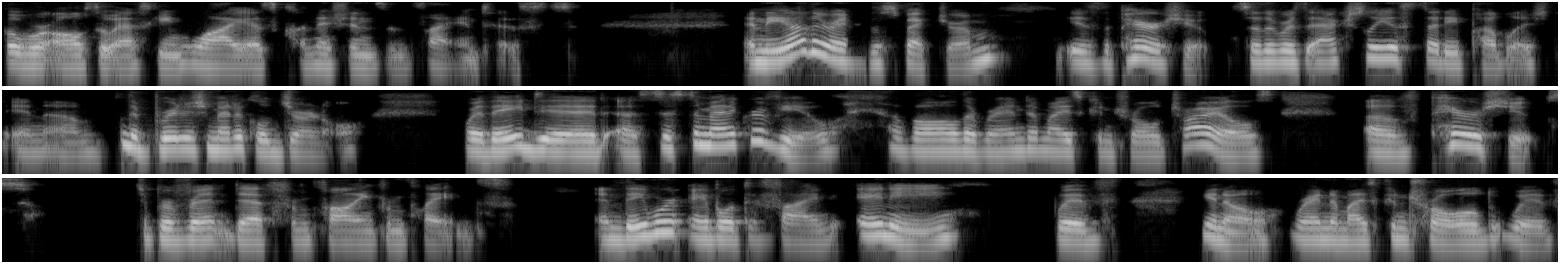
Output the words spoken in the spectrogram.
but we're also asking why as clinicians and scientists. And the other end of the spectrum is the parachute. So there was actually a study published in um, the British Medical Journal where they did a systematic review of all the randomized controlled trials of parachutes to prevent death from falling from planes. And they weren't able to find any with, you know, randomized controlled with,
